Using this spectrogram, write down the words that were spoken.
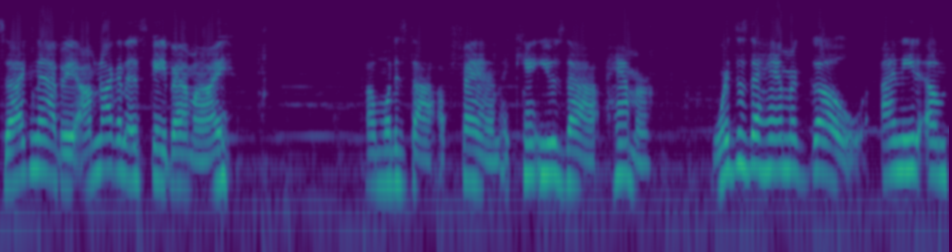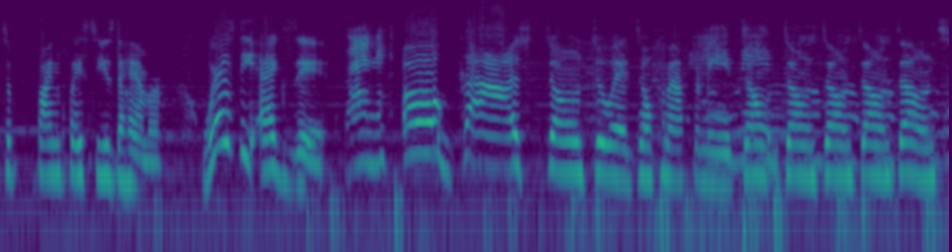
Dag nabbit, I'm not gonna escape, am I? Um, what is that? A fan. I can't use that. Hammer. Where does the hammer go? I need um to find a place to use the hammer. Where's the exit? Run. Oh gosh, don't do it. Don't come after me. Don't, don't, don't, don't, don't.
